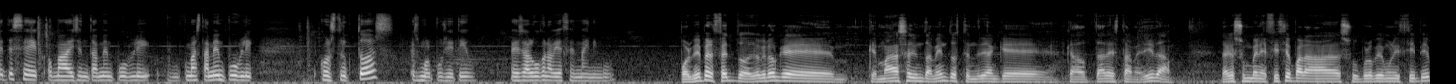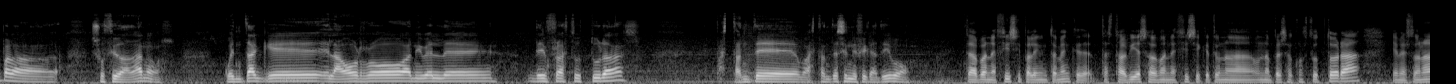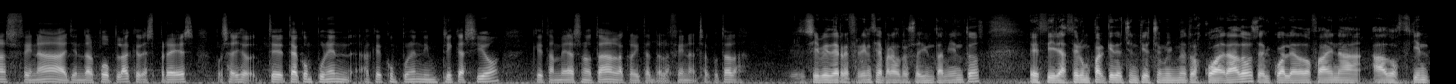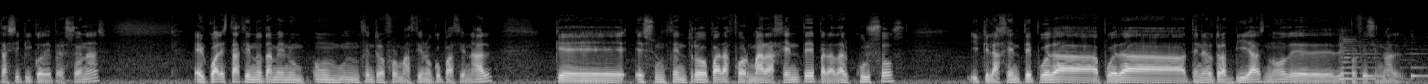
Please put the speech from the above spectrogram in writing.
fet de ser com a ajuntament públic, com a estament públic constructors és algo que no havia fet mai ningú. Por mí perfecto, yo creo que, más ayuntamientos tendrían que, adoptar esta medida, ya que es un beneficio para su propio municipio y para sus ciudadanos. Cuenta que el ahorro a nivel de, de infraestructuras es bastante, bastante significativo. Té el benefici per l'Ajuntament, que t'estalvies el benefici que té una, una empresa constructora i a més dones feina a gent del poble que després doncs, allò, té, té component, aquest component que també es nota en la qualitat de la feina executada. Sirve de referencia para otros ayuntamientos, es decir, hacer un parque de 88.000 metros cuadrados, el cual le ha dado faena a 200 y pico de personas, el cual está haciendo también un, un centro de formación ocupacional, que es un centro para formar a gente, para dar cursos, y que la gente pueda, pueda tener otras vías ¿no? de, de, de profesional.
